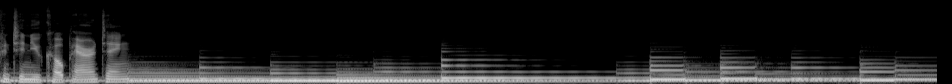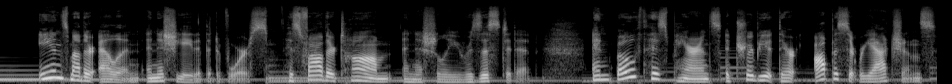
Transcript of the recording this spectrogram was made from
continue co parenting. Ian's mother, Ellen, initiated the divorce. His father, Tom, initially resisted it. And both his parents attribute their opposite reactions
